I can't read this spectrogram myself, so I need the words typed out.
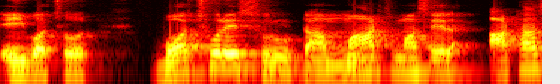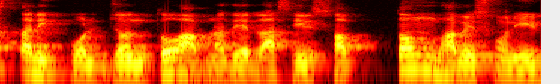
এই বছর? বছরের শুরুটা মার্চ মাসের আঠাশ তারিখ পর্যন্ত আপনাদের রাশির সপ্তম ভাবে শনির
